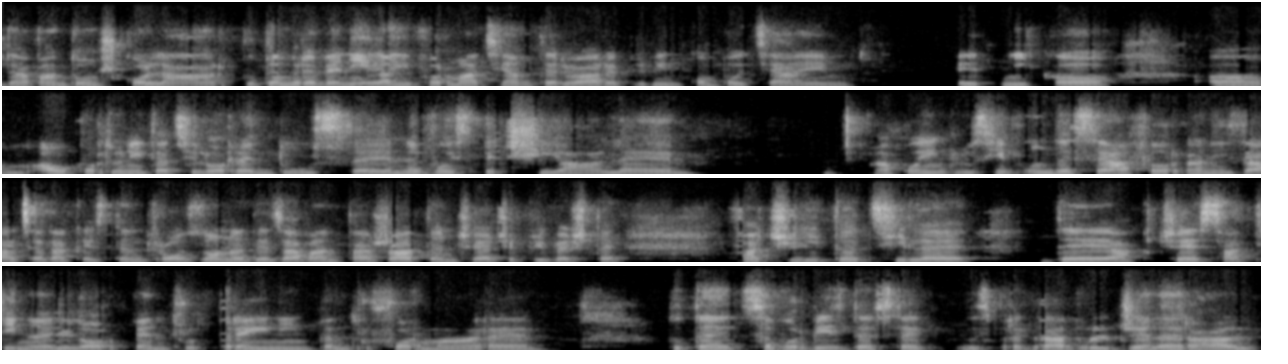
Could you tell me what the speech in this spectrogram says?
de abandon școlar, putem reveni la informații anterioare privind compoziția etnică, um, a oportunităților reduse, nevoi speciale, apoi inclusiv unde se află organizația, dacă este într-o zonă dezavantajată în ceea ce privește facilitățile de acces a tinerilor pentru training, pentru formare. Puteți să vorbiți despre, despre gradul general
